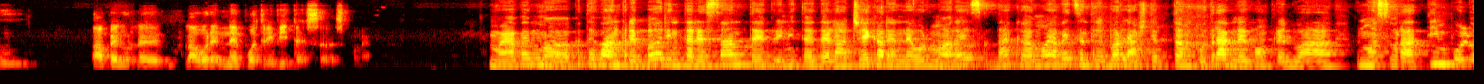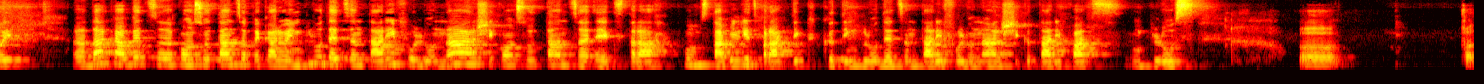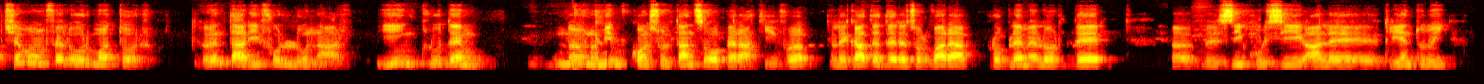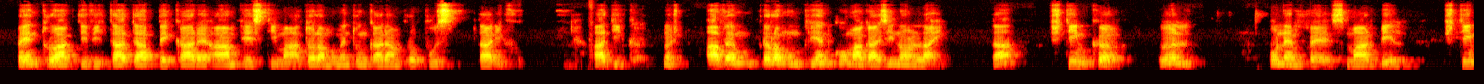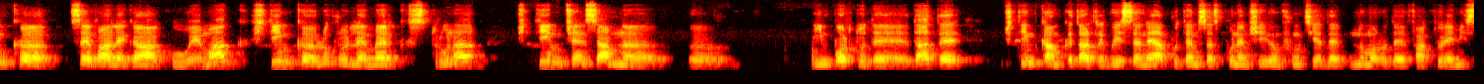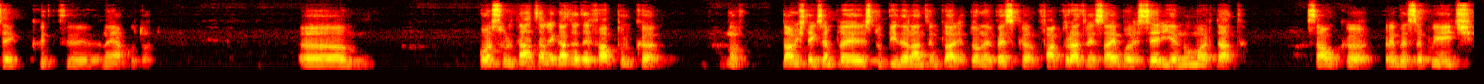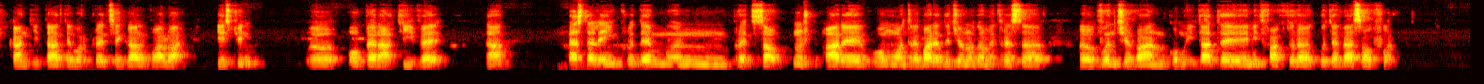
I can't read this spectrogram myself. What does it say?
apelurile la ore nepotrivite, să spunem. Mai avem uh, câteva întrebări interesante primite de la cei care ne urmăresc. Dacă mai aveți întrebări, le așteptăm cu drag, le vom prelua în măsura timpului. Uh, dacă aveți uh, consultanță pe care o includeți în tariful lunar și consultanță extra, cum stabiliți practic cât includeți în tariful lunar și cât tarifați în plus? Facem în felul următor. În tariful lunar includem noi o numim consultanță operativă legată de rezolvarea problemelor de uh, zi cu zi ale clientului pentru activitatea pe care am estimat-o la momentul în care am propus tariful. Adică, nu știu, avem, preluăm un client cu un magazin online. Da? Știm că îl punem pe Smart Bill, știm că se va lega cu EMAG, știm că lucrurile merg strună, știm ce înseamnă uh, importul de date, știm cam cât ar trebui să ne ia, putem să spunem și în funcție de numărul de facturi emise cât uh, ne ia cu tot. Uh, consultanța legată de faptul că, nu dau niște exemple stupide la întâmplare. Domnule, vezi că factura trebuie să aibă serie, număr, dat. Sau că trebuie să pui aici cantitate ori preț egal valoare. Chestiuni uh, operative da? Pe astea le includem în preț. Sau, nu știu, are omul o întrebare de genul, domnule, trebuie să uh, vând ceva în comunitate, emit factură cu TVA sau fără.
